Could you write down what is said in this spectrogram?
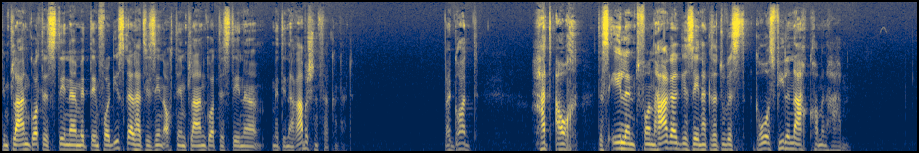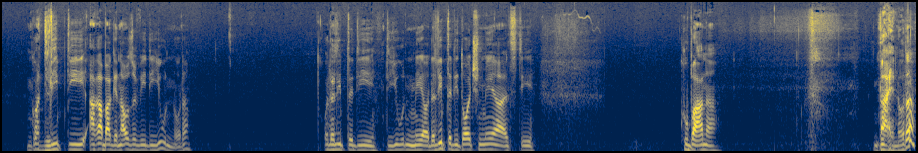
den Plan Gottes, den er mit dem Volk Israel hat, sie sehen auch den Plan Gottes, den er mit den arabischen Völkern hat. Weil Gott hat auch das Elend von Hagar gesehen, hat gesagt, du wirst groß viele Nachkommen haben. Und Gott liebt die Araber genauso wie die Juden, oder? Oder liebt er die, die Juden mehr? Oder liebt er die Deutschen mehr als die Kubaner? Nein, oder?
